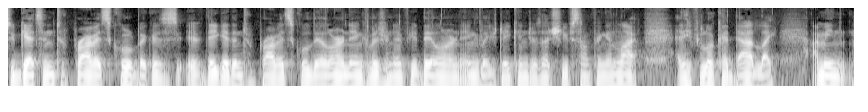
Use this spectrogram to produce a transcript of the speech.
to get into private school because if they get into private school they learn english and if they learn english they can just achieve something in life. And if you look at that like i mean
